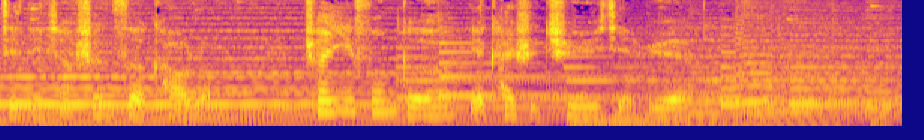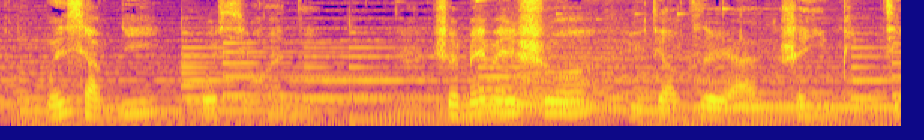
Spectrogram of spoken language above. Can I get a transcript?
渐渐向深色靠拢，穿衣风格也开始趋于简约。文小妮，我喜欢你。沈梅梅说，语调自然，声音平静，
